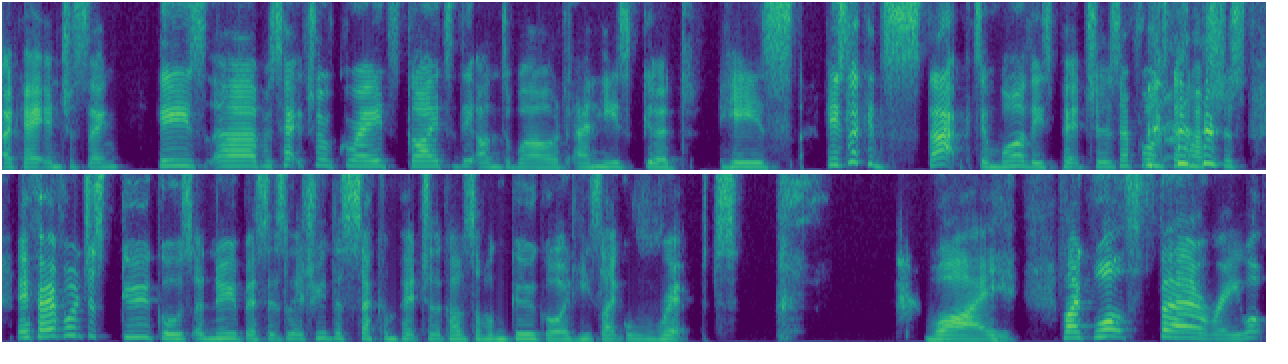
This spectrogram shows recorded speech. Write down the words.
Okay, interesting. He's a protector of grades, guide to the underworld, and he's good. He's he's looking stacked in one of these pictures. Everyone's gonna have to just if everyone just Googles Anubis, it's literally the second picture that comes up on Google, and he's like ripped. Why? Like what furry? What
